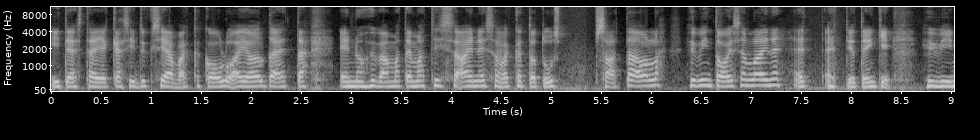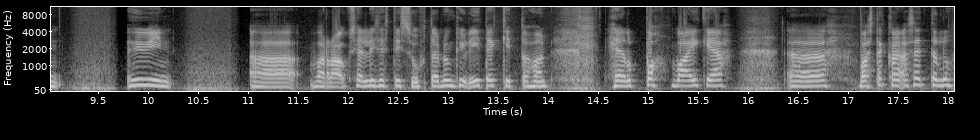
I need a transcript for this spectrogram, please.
itsestään ja käsityksiä vaikka kouluajoilta, että en ole hyvä matemaattisissa aineissa, vaikka totuus saattaa olla hyvin toisenlainen, että et jotenkin hyvin, hyvin ää, varauksellisesti suhtaudun kyllä itsekin tuohon helppo, vaikea ää, vastakkainasettelu.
